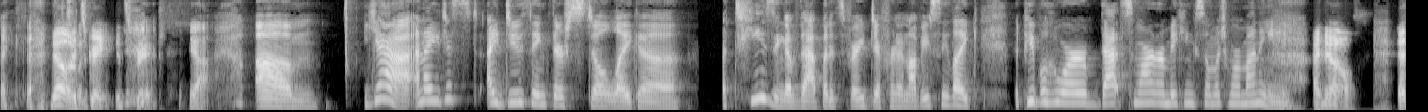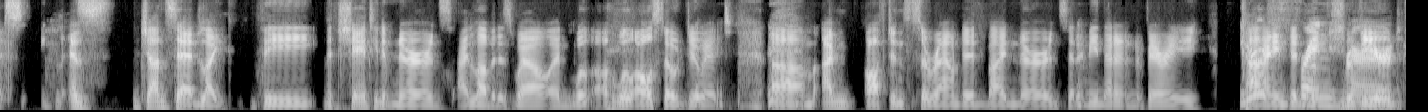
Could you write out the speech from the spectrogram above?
like that. No, it's great. It's great. Yeah. Um yeah, and I just I do think there's still like a a teasing of that, but it's very different and obviously like the people who are that smart are making so much more money. I know. That's as John said like the the chanting of nerds I love it as well and we'll we'll also do it. Um I'm often surrounded by nerds and I mean that in a very kind and re- revered.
